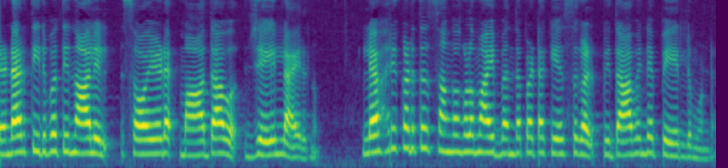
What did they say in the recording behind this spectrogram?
രണ്ടായിരത്തി ഇരുപത്തിനാലിൽ സോയയുടെ മാതാവ് ജയിലിലായിരുന്നു. ലഹരിക്കടത്ത് സംഘങ്ങളുമായി ബന്ധപ്പെട്ട കേസുകൾ പിതാവിന്റെ പേരിലുമുണ്ട്.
